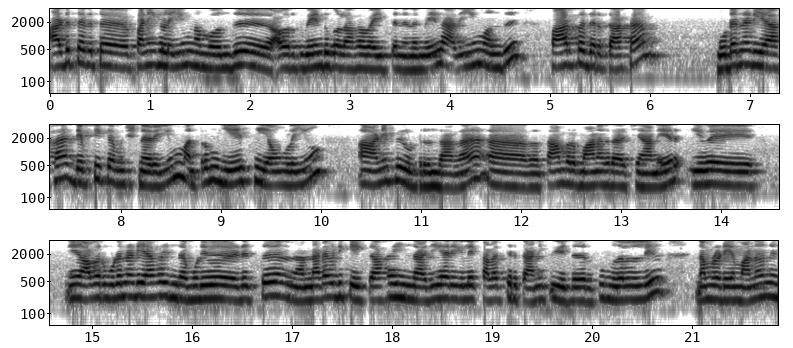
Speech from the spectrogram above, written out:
அடுத்தடுத்த பணிகளையும் நம்ம வந்து அவருக்கு வேண்டுகோளாக வைத்த நிலைமையில் அதையும் வந்து பார்ப்பதற்காக உடனடியாக டெப்டி கமிஷனரையும் மற்றும் ஏசி அவங்களையும் அனுப்பி விட்டுருந்தாங்க. தாம்பரம் மாநகராட்சி ஆணையர். இவை அவர் உடனடியாக இந்த முடிவு எடுத்து ந- நடவடிக்கைக்காக இந்த அதிகாரிகளை களத்திற்கு அனுப்பி வைத்ததற்கு முதலில் நம்மளுடைய மனோ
